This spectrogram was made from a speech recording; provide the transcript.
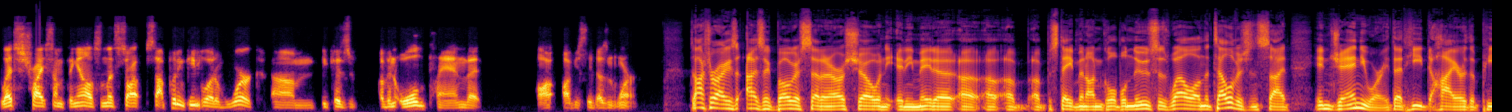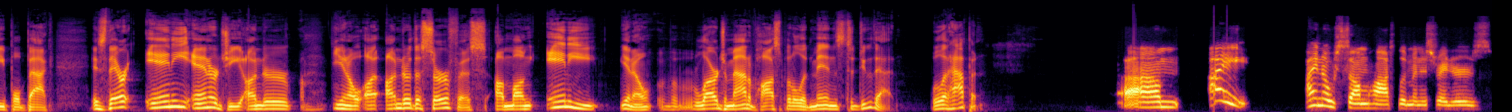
let's try something else and let's stop, stop putting people out of work um, because of an old plan that obviously doesn't work. Dr. Isaac Bogoch said on our show, and he, and he made a, a, a, statement on Global News as well on the television side in January that he'd hire the people back. Is there any energy under, you know, uh, under the surface among any you know, large amount of hospital admins to do that. Will it happen? Um, I I know some hospital administrators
